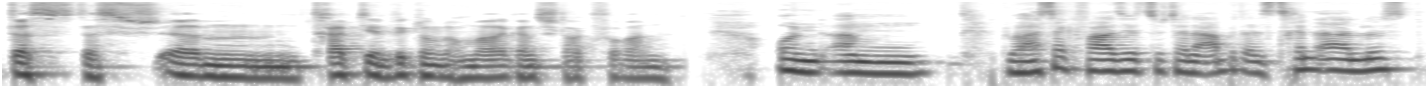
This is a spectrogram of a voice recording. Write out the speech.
das, das ähm, treibt die Entwicklung nochmal ganz stark voran. Und ähm, du hast ja quasi jetzt durch deine Arbeit als Trendanalyst,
